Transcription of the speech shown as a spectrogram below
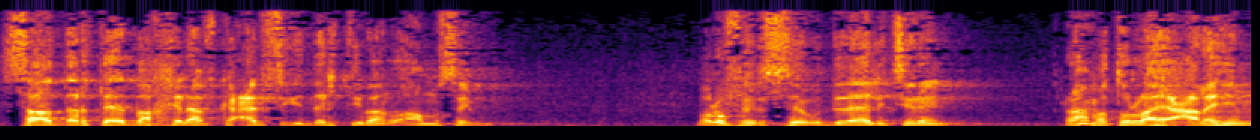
saa darteed baa khilaafka cabsigii dartii baan u aamusay. Buui bal u fiirsa say u dadaali jireen? Raxmatullaahi calayhim.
